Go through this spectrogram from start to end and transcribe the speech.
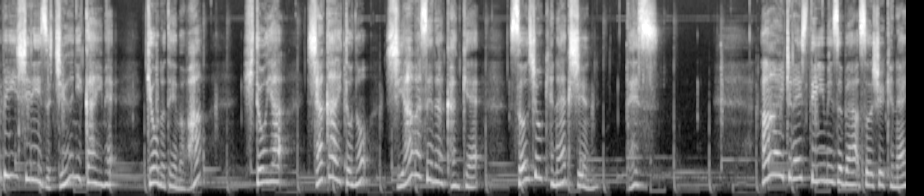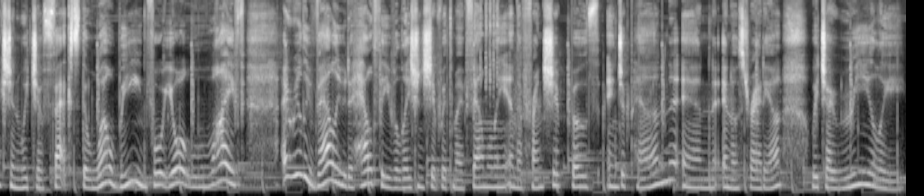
ルビンシリーズ12回目。今日のテーマは人や社会との幸せな関係。Social connection です。Hi, today's theme is about social connection which affects the well-being for your life. I really valued a healthy relationship with my family and a friendship both in Japan and in Australia, which I really,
